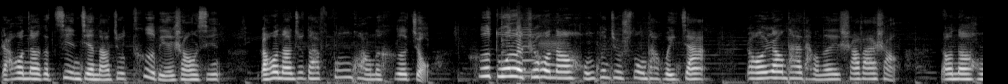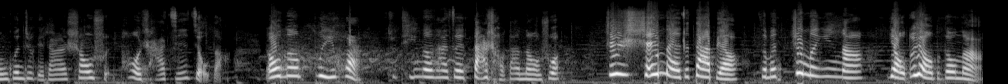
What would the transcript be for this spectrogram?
然后那个健健呢就特别伤心，然后呢就他疯狂的喝酒。喝多了之后呢，洪坤就送他回家，然后让他躺在沙发上，然后呢，洪坤就给他烧水泡茶解酒的。然后呢，不一会儿就听到他在大吵大闹，说：“这是谁买的大表？怎么这么硬呢？咬都咬不动呢！”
